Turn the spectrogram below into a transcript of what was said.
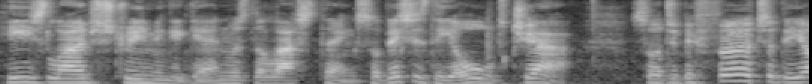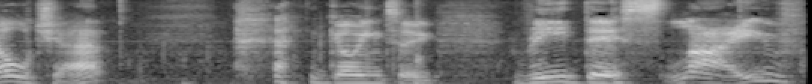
he's live streaming again was the last thing. So this is the old chat. So to be fair to the old chat, I'm going to read this live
